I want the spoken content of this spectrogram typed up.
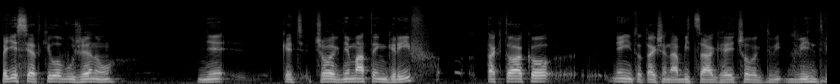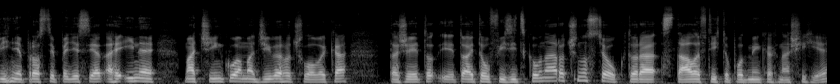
50-kilovú uh, ženu, ne, keď človek nemá ten grif, tak to ako, není to tak, že na bicák, hej, človek dvihne proste 50 a je iné mať činku a mať živého človeka. Takže je to, je to aj tou fyzickou náročnosťou, ktorá stále v týchto podmienkach našich je?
